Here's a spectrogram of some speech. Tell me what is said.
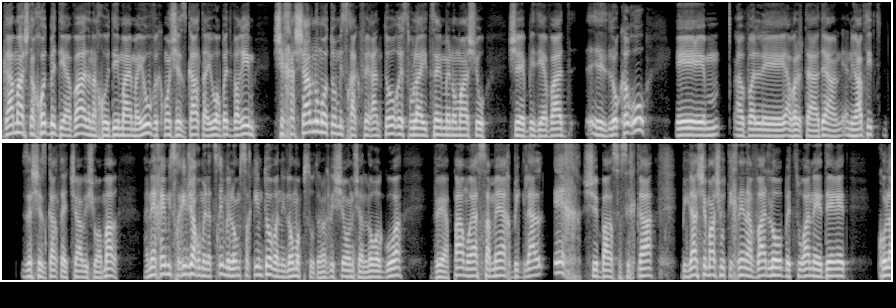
גם ההשלכות בדיעבד, אנחנו יודעים מה הם היו, וכמו שהזכרת, היו הרבה דברים שחשבנו מאותו משחק, פרן תורס אולי יצא ממנו משהו שבדיעבד אה, לא קרו. אה, אבל, אה, אבל אתה יודע, אני, אני אהבתי את זה שהזכרת את שווי, שהוא אמר, אני אחרי משחקים שאנחנו מנצחים ולא משחקים טוב, אני לא מבסוט, אני הולך לישון שאני לא רגוע, והפעם הוא היה שמח בגלל איך שברסה שיחקה, בגלל שמה שהוא תכנן עבד לו בצורה נהדרת. כל ה...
